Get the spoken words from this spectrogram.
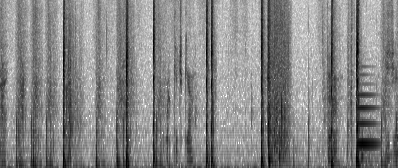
Ай. Оркички. GG.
